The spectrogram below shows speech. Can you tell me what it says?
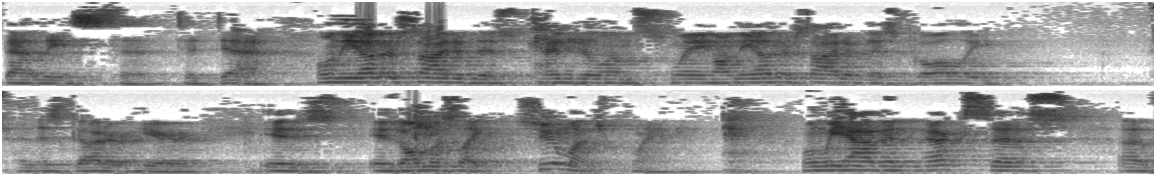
That leads to, to death. On the other side of this pendulum swing, on the other side of this gully, this gutter here, is, is almost like too much planning. When we have an excess of,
